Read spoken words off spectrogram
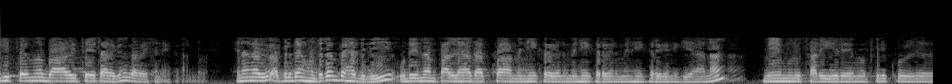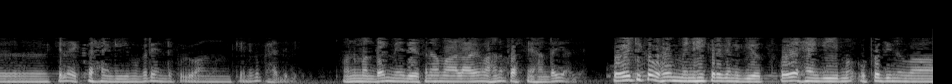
හිතම භාවිතයට අරගෙන ගවේෂණය කරන්න ඕනේ. එහෙනම් අපිට දැන් හොඳටම පැහැදිලි උඩින් ඉඳන් පල්ලෙහා දක්වා මෙනෙහි කරගෙන මෙනෙහි කරගෙන මෙනෙහි කරගෙන ගියා නම් මේ මුළු ශරීරයම පිළිකුල් කියලා එක හැඟීමකට එන්න පුළුවන් කියන එක පැහැදිලි. මොන මම දැන් මේ දේශනා මාලාවෙම අහන ප්‍රශ්නේ අහන්නයි යන්නේ. ඔය ටික ඔහොම මෙනෙහි කරගෙන ගියොත් ඔය හැඟීම උපදිනවා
